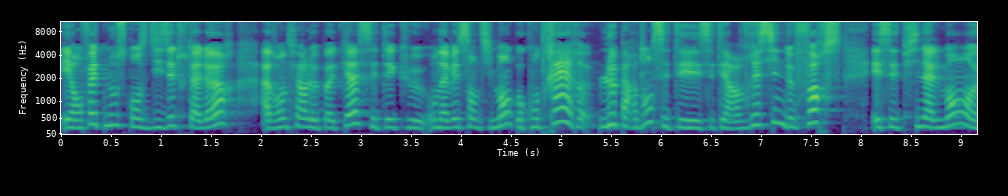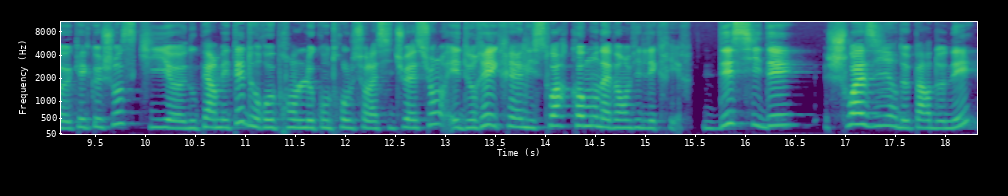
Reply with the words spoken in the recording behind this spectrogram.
Et en fait, nous, ce qu'on se disait tout à l'heure, avant de faire le podcast, c'était qu'on avait le sentiment, au contraire, le pardon, c'était, c'était un vrai signe de force. Et c'est finalement euh, quelque chose qui euh, nous permettait de reprendre le contrôle sur la situation et de réécrire l'histoire comme on avait envie de l'écrire. Décider, choisir de pardonner,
